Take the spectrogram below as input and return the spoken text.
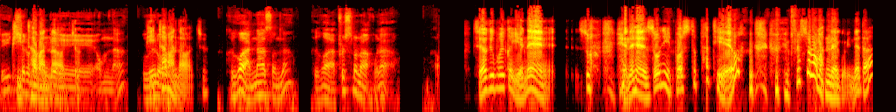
스위치로 비타만 게 없나? 의외로 비타만 나왔죠. 그거 안 나왔었나? 그거 플스로 나왔구나. 생각해보니까 얘네, 소, 얘네 소니 first party예요 플스로만 내고 있네, 다?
